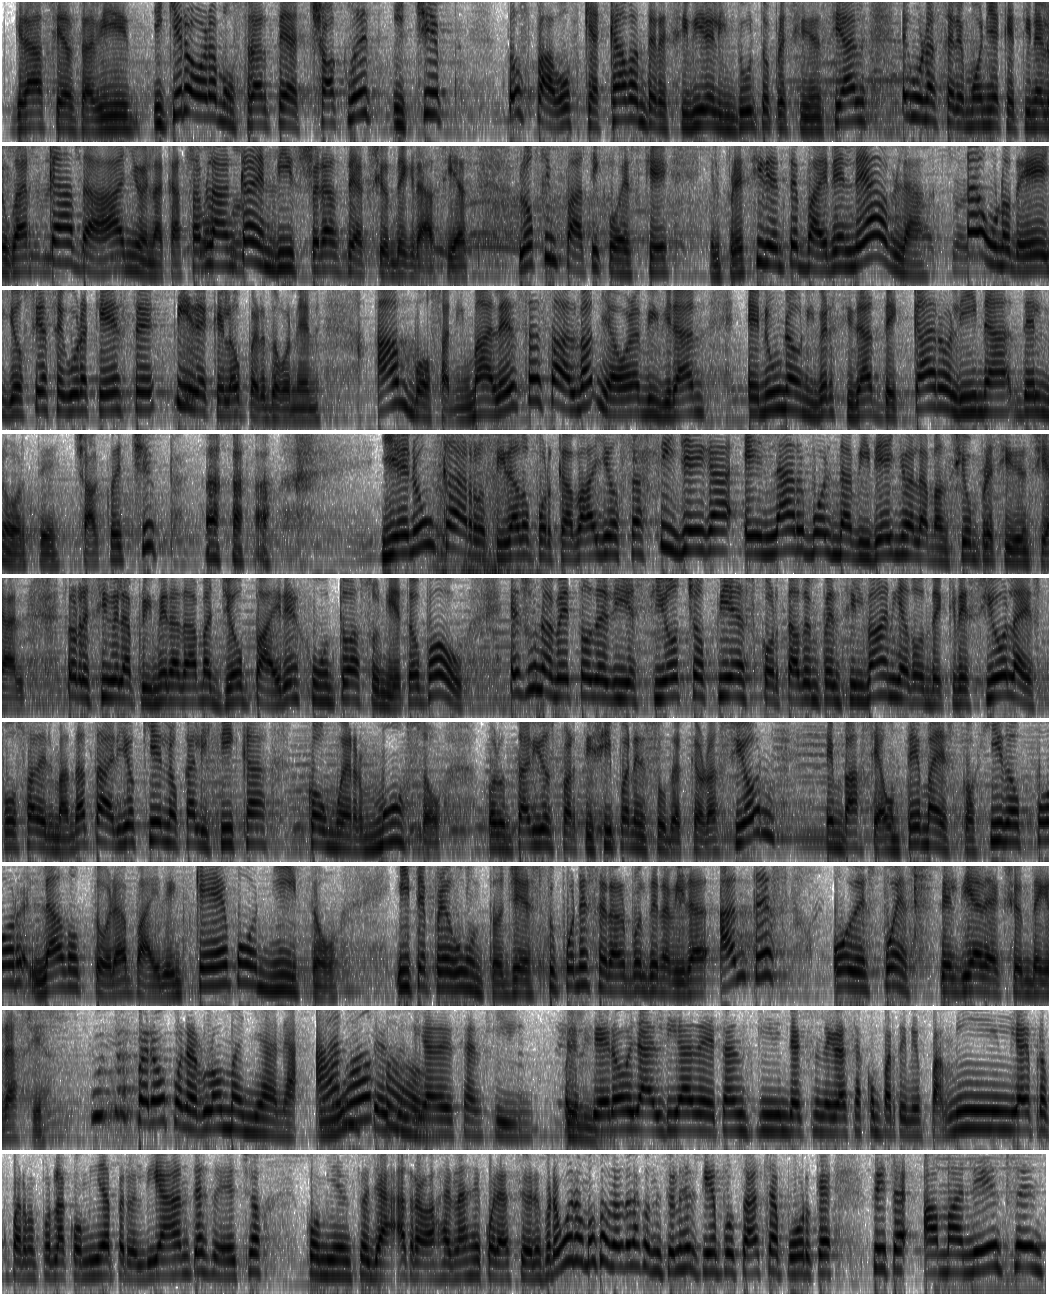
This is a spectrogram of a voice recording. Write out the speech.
Gracias, David. Y quiero ahora mostrarte a Chocolate y Chip, dos pavos que acaban de recibir el indulto presidencial en una ceremonia que tiene lugar cada año en la Casa Blanca en vísperas de Acción de Gracias. Lo simpático es que el presidente Biden le habla a uno de ellos y asegura que este pide que lo perdonen. Ambos animales se salvan y ahora vivirán en una universidad de Carolina del Norte. Chocolate chip. Y en un carro tirado por caballos, así llega el árbol navideño a la mansión presidencial. Lo recibe la primera dama Joe Biden junto a su nieto Beau. Es un abeto de 18 pies cortado en Pensilvania, donde creció la esposa del mandatario, quien lo califica como hermoso. Voluntarios participan en su decoración en base a un tema escogido por la doctora Biden. ¡Qué bonito! Y te pregunto, Jess, ¿tú pones el árbol de Navidad antes o después del Día de Acción de Gracias? Espero ponerlo mañana, antes del día de Thanksgiving. Prefiero ya el día de Thanksgiving, de Acción de Gracias, compartir en familia y preocuparme por la comida, pero el día antes, de hecho, comienzo ya a trabajar en las decoraciones. Pero bueno, vamos a hablar de las condiciones del tiempo, Sacha, porque, fíjate, amanecen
